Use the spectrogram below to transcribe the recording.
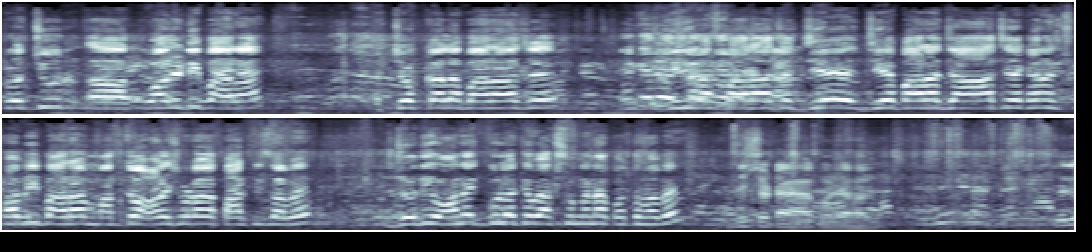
প্রচুর কোয়ালিটি পায়রা চোখ কালা পায়রা আছে গিরিবাস পায়রা আছে যে যে পায়রা যা আছে এখানে সবই পায়রা মাত্র আড়াইশো টাকা পার পিস হবে। যদি অনেকগুলো কেউ একসঙ্গে না কত হবে? দুশো টাকা করে হবে। যদি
